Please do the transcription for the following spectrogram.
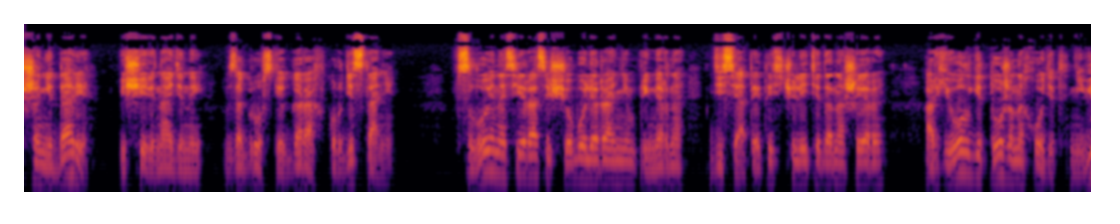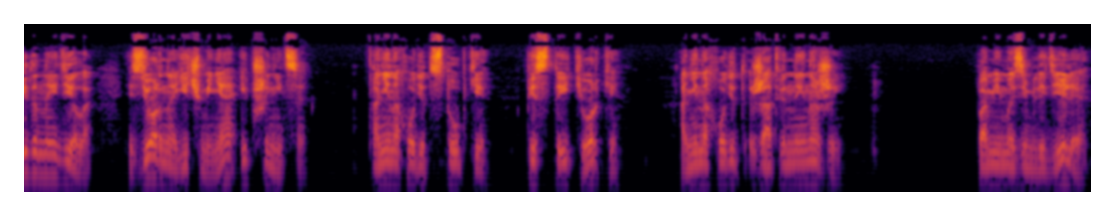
В Шанидаре, пещере, найденной в Загрузских горах в Курдистане, в слое на сей раз еще более раннем, примерно десятое тысячелетие до нашей эры, археологи тоже находят невиданное дело – зерна ячменя и пшеницы. Они находят ступки, песты, терки. Они находят жатвенные ножи. Помимо земледелия,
